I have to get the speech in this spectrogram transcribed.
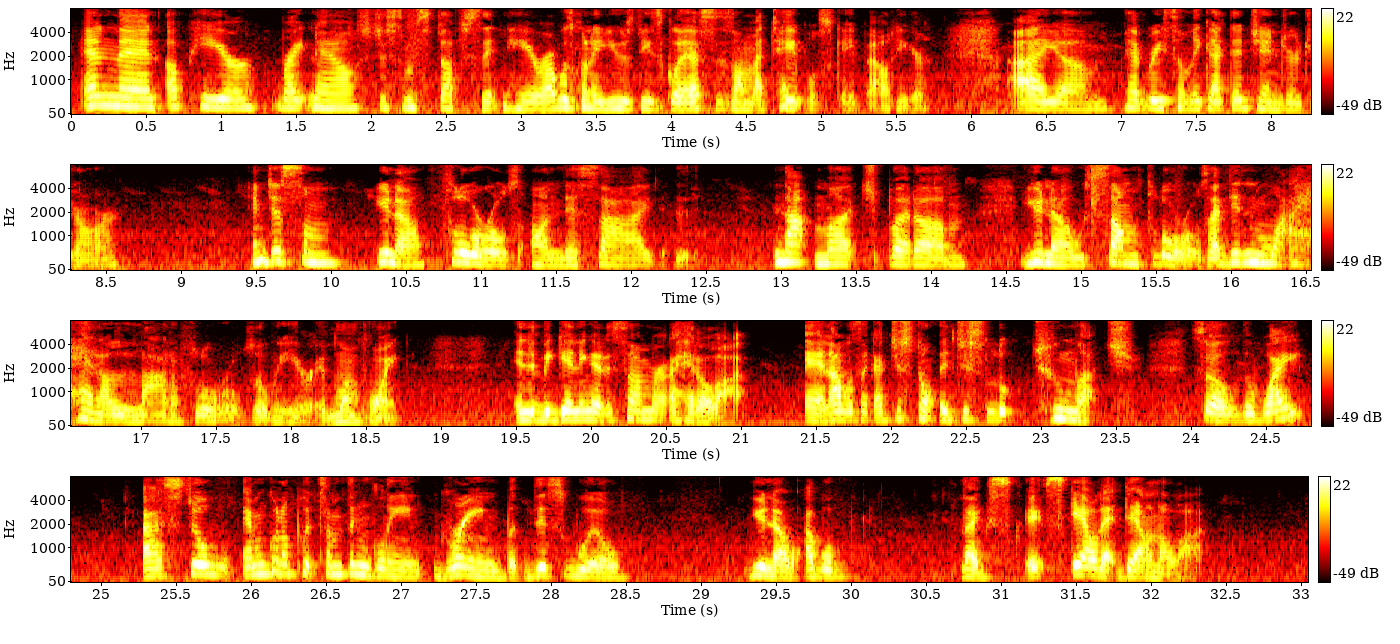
And then up here, right now, it's just some stuff sitting here. I was going to use these glasses on my tablescape out here. I um, had recently got that ginger jar. And just some, you know, florals on this side. Not much, but, um, you know, some florals. I didn't want, I had a lot of florals over here at one point. In the beginning of the summer, I had a lot. And I was like, I just don't, it just looked too much. So the white, I still am going to put something green, green, but this will, you know, I will like scale that down a lot.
